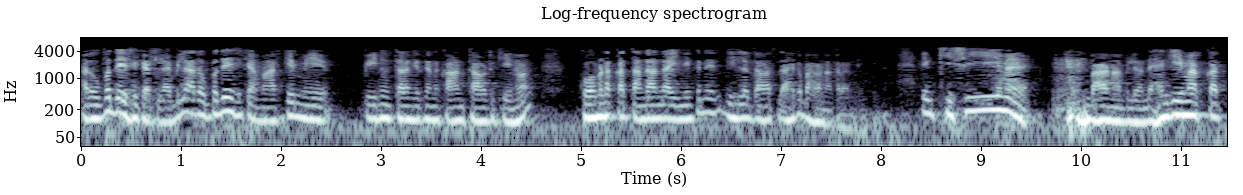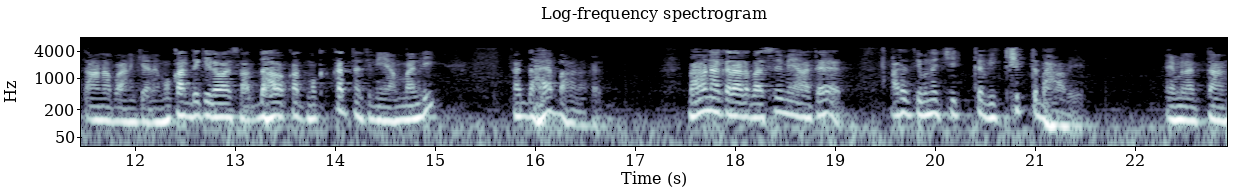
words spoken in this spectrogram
අර උපදේශකයට ලැබිලා අර උපදේශකයා මාර්ගයෙන් මේ පීනු තරඟ කරන කාන්තාවට කියනවා කොහොමඩක්වත් අඬ ඉන්න එකනේ ගිහිල්ලා දවස් 10ක භාවනා කරන්න කියලා. ඒ කිසිම භාවනා පිළිබඳ හැඟීමක්වත් ආනාපාන කියන්නේ මොකද්ද කියලා ශ්‍රද්ධාවක්වත් මොකක්වත් නැති මේ අම්මන්ඩි 10ක් භාවනා කරනවා. භාවනා කරාට පස්සේ මෙයාට අර තිබුණ චිත්ත වික්ෂිප්ත භාවය එහෙම නැත්නම්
